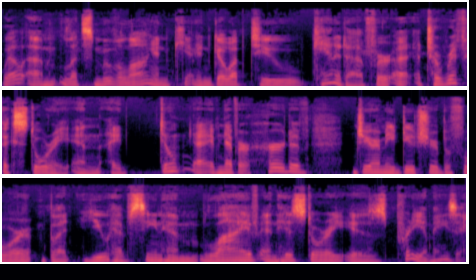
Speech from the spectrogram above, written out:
Well, um, let's move along and, and go up to Canada for a, a terrific story. And I don't, I've never heard of Jeremy Dutcher before, but you have seen him live, and his story is pretty amazing.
